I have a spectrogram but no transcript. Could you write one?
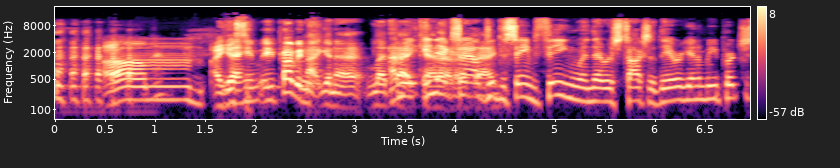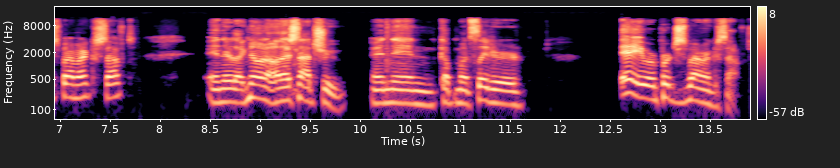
Um, I yeah, guess he, he's probably not gonna let I that mean, cat In out of the Exile bag. did the same thing when there was talks that they were going to be purchased by Microsoft, and they're like, "No, no, that's not true." And then a couple months later, hey, we're purchased by Microsoft.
